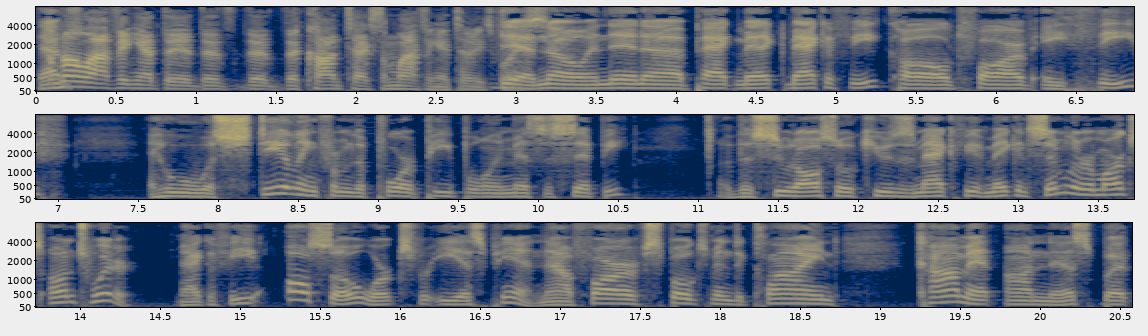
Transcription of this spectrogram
I'm not laughing at the, the, the, the context. I'm laughing at Tony's voice. yeah, no. And then uh, Pat Mc- McAfee called Favre a thief who was stealing from the poor people in Mississippi. The suit also accuses McAfee of making similar remarks on Twitter. McAfee also works for ESPN. Now, Favre spokesman declined comment on this, but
